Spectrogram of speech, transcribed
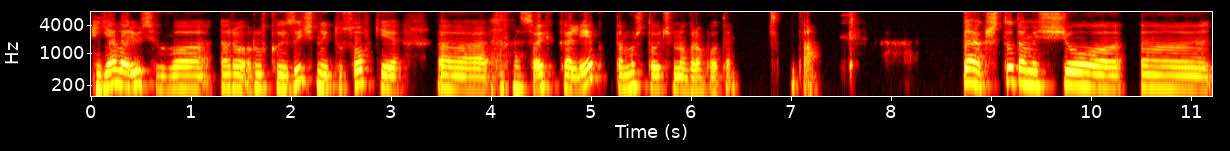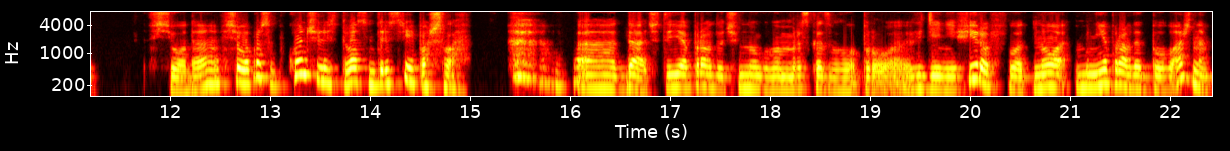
я варюсь в русскоязычной тусовке э, своих коллег, потому что очень много работы. Да. Так, что там еще? Все, да? Все, вопросы кончились, 20 и пошла. А, да, что-то я, правда, очень много вам рассказывала про ведение эфиров, вот, но мне, правда, это было важно,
